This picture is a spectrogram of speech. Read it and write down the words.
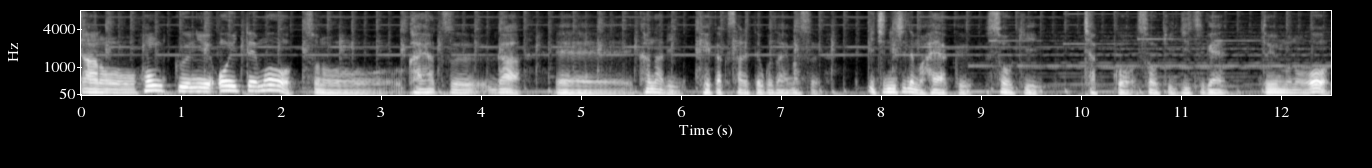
あの本区においてもその開発が、えー、かなり計画されてございます一日でも早く早期着工早期実現というものを、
